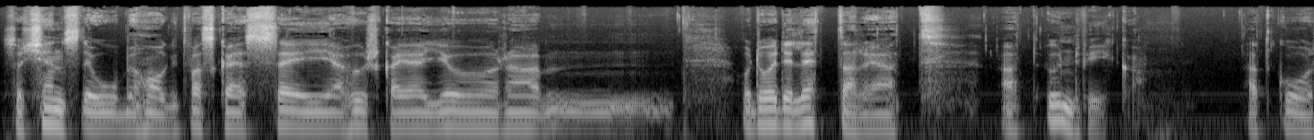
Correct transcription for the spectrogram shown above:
Så känns det obehagligt. Vad ska jag säga? Hur ska jag göra? Mm. Och då är det lättare att, att undvika. Att gå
